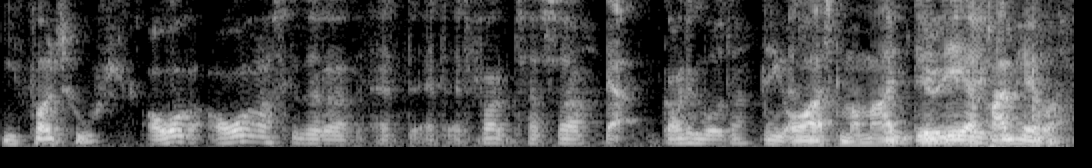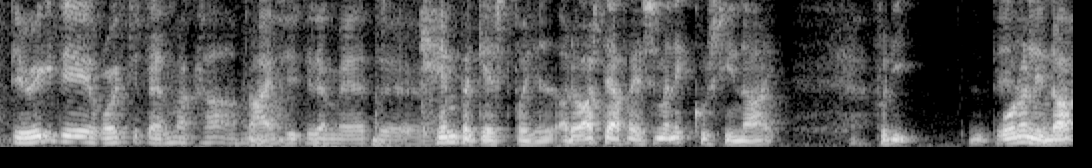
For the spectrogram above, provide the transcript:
i folks hus. Over, overrasket det dig, at, at, at folk tager så Ja. godt imod dig? Det overrasker mig meget. jamen, Det er jo det, jeg fremhæver. Det er jo ikke det rygte, Danmark har. Nej. Sige, det der med, at... Øh, Kæmpe gæstfrihed, og det var også derfor, jeg simpelthen ikke kunne sige nej. Fordi Det det er underligt nok,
